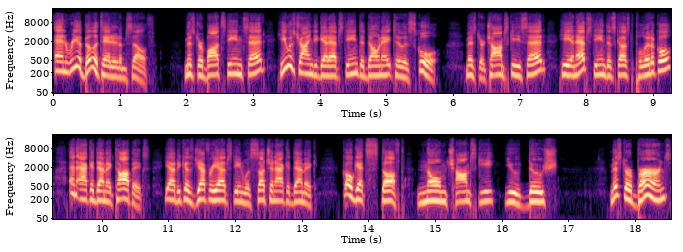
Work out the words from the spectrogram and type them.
and rehabilitated himself. Mr. Botstein said he was trying to get Epstein to donate to his school. Mr. Chomsky said he and Epstein discussed political and academic topics. Yeah, because Jeffrey Epstein was such an academic. Go get stuffed, Noam Chomsky, you douche. Mr. Burns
